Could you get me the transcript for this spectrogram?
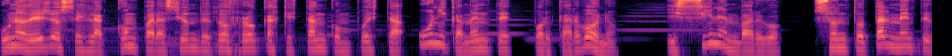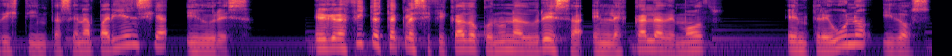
Uno de ellos es la comparación de dos rocas que están compuestas únicamente por carbono y sin embargo son totalmente distintas en apariencia y dureza. El grafito está clasificado con una dureza en la escala de Mohs entre 1 y 2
